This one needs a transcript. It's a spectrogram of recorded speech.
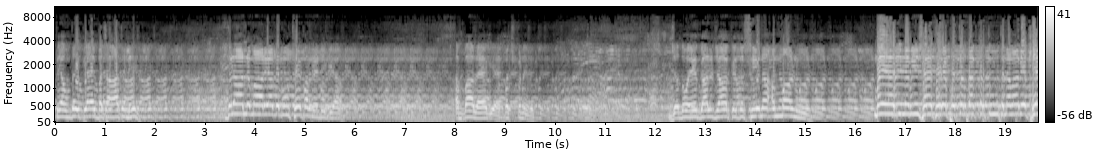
تے آدھا ہی پیا بچا تے لے۔ دڑال ماریا تو بوٹے پر نہیں ڈگیا۔ ابا لے گیا بچپنے جدو یہ گل جا کے دسی نا اما نو میں اج نوی شہ تیرے پتر دا کرتوت نواں ویخیا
